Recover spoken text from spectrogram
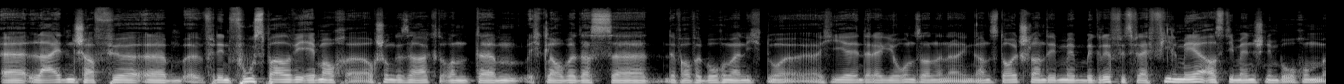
äh, Leidenschaft für, äh, für den Fußball, wie eben auch, äh, auch schon gesagt. Und ähm, ich glaube, dass äh, der VfL Bochum ja nicht nur hier in der Region, sondern in ganz Deutschland eben im Begriff ist, vielleicht viel mehr als die Menschen in Bochum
